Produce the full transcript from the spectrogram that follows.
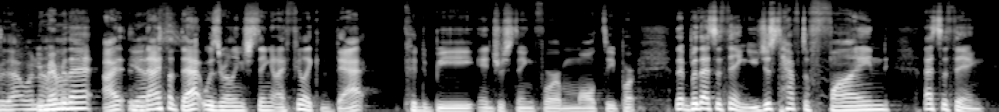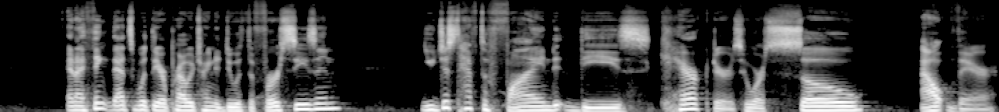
remember that one, You remember uh-huh. that? I and I thought that was really interesting, and I feel like that could be interesting for a multi-part. That, but that's the thing. You just have to find. That's the thing, and I think that's what they are probably trying to do with the first season you just have to find these characters who are so out there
